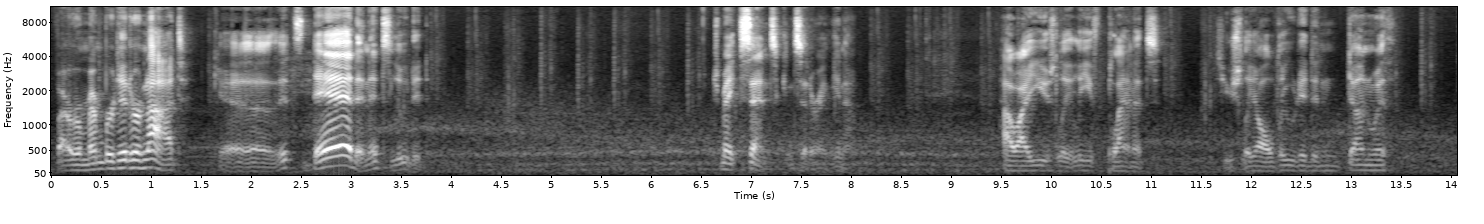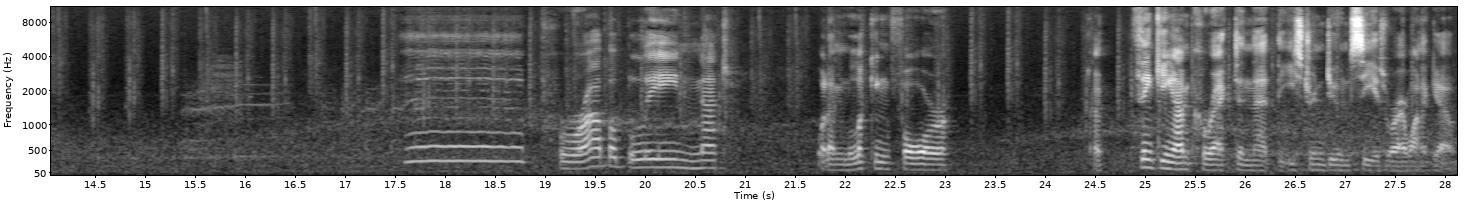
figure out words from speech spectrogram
If I remembered it or not. Because it's dead and it's looted. Which makes sense, considering, you know, how I usually leave planets. It's usually all looted and done with. Uh, probably not what I'm looking for. I'm thinking I'm correct in that the Eastern Dune Sea is where I want to go.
